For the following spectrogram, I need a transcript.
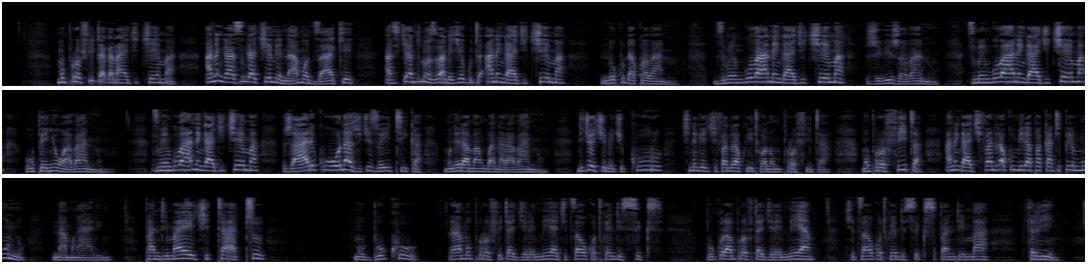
Muprofita kana achichema anenge asingacheme nhamo dzake asi chandinoziva ndechekuti anenge achichema nokuda kwavanhu. Dzimwe nguva anenge achichema zvivi zvavanhu. Dzimwe nguva anenge achichema upenyu hwavanhu. Dzimwe nguva anenge achichema zvaari kuona zvichizoitika mune ramangwana ravanhu. Ndicho chinhu chikuru chinenge chichifanira kuitwa nomuprofita. Muprofita anenge achifanira kumira pakati pemunhu namwari. Pandima yechitatu mubhuku ramuprofita jeremiya chitsauko 26 bhuku ramuprofita jeremiya chitsauko 26 pandima 3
